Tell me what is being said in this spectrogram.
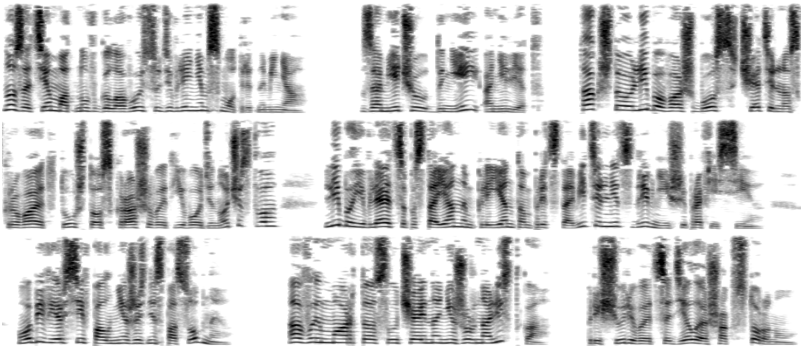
но затем, мотнув головой, с удивлением смотрит на меня. Замечу, дней, а не лет. Так что либо ваш босс тщательно скрывает ту, что скрашивает его одиночество, либо является постоянным клиентом представительниц древнейшей профессии. Обе версии вполне жизнеспособны. «А вы, Марта, случайно не журналистка?» — прищуривается, делая шаг в сторону.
